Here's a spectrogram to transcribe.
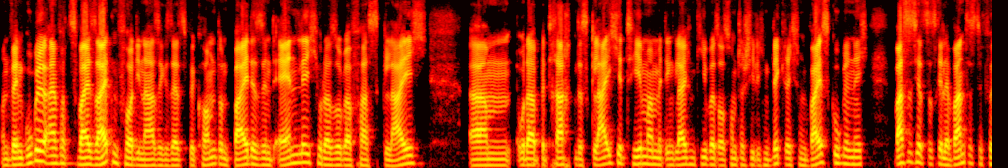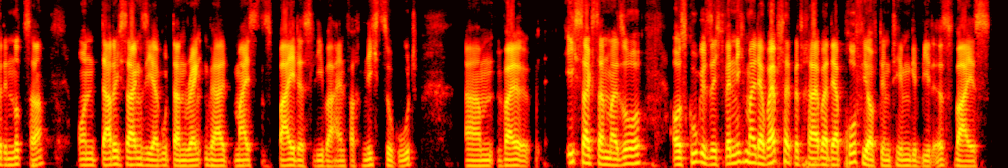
Und wenn Google einfach zwei Seiten vor die Nase gesetzt bekommt und beide sind ähnlich oder sogar fast gleich ähm, oder betrachten das gleiche Thema mit den gleichen Keywords aus unterschiedlichen Blickrichtungen, weiß Google nicht, was ist jetzt das Relevanteste für den Nutzer. Und dadurch sagen sie, ja gut, dann ranken wir halt meistens beides lieber einfach nicht so gut. Ähm, weil ich sage es dann mal so, aus Google-Sicht, wenn nicht mal der Website-Betreiber, der Profi auf dem Themengebiet ist, weiß,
